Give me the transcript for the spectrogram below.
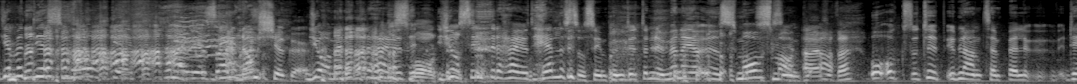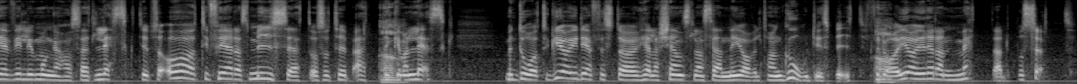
Ja men det smakar No sugar. Jag menar inte det här jag ju ser inte det här ur ett hälsosynpunkt utan nu menar jag ur en smaksynpunkt. Ja, jag fattar. Och också typ ibland till exempel, det vill ju många ha så att läsk, typ så åh till fredagsmyset och så typ att dricker man läsk. Men då tycker jag ju det förstör hela känslan sen när jag vill ta en godisbit. För då är jag ju redan mättad på sött.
